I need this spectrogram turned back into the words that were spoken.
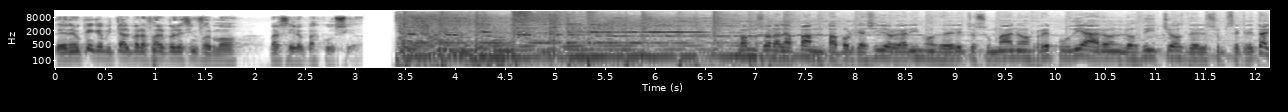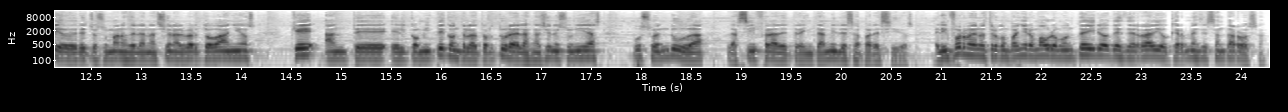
De Neuquén Capital para Falco les informó Marcelo Pascucio. Vamos ahora a La Pampa, porque allí organismos de derechos humanos repudiaron los dichos del subsecretario de Derechos Humanos de la Nación, Alberto Baños, que ante el Comité contra la Tortura de las Naciones Unidas puso en duda la cifra de 30.000 desaparecidos. El informe de nuestro compañero Mauro Monteiro desde Radio Kermés de Santa Rosa.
